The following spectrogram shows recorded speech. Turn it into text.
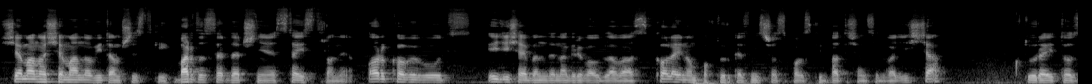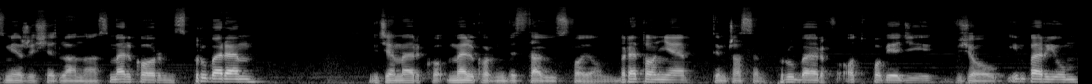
Siemano, siemano, witam wszystkich bardzo serdecznie z tej strony Orkowy Wódz i dzisiaj będę nagrywał dla Was kolejną powtórkę z Mistrzostw Polski 2020, w której to zmierzy się dla nas Melkorn z Pruberem, gdzie Merko, Melkorn wystawił swoją Bretonię, tymczasem Pruber w odpowiedzi wziął Imperium,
